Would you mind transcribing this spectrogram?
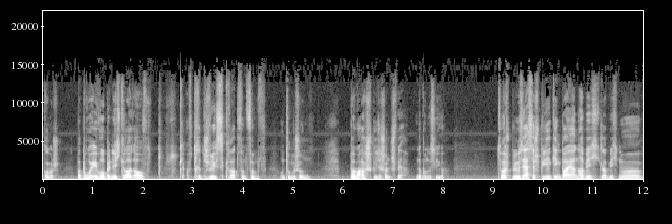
Komisch. Bei Pro Evo bin ich gerade auf, auf dritten Schwierigkeitsgrad von 5 und tue mir schon beim Spiel schon schwer in der Bundesliga. Zum Beispiel das erste Spiel gegen Bayern habe ich, glaube ich, nur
